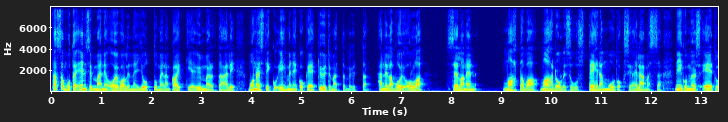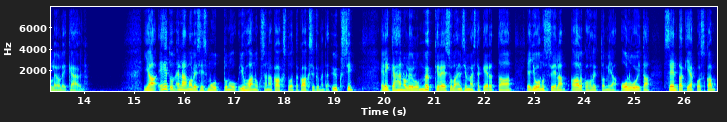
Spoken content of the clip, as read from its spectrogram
Tässä on muuten ensimmäinen oivallinen juttu meidän kaikkien ymmärtää, eli monesti kun ihminen kokee tyytymättömyyttä, hänellä voi olla sellainen mahtava mahdollisuus tehdä muutoksia elämässä, niin kuin myös Eetulle oli käynyt. Ja Eetun elämä oli siis muuttunut juhannuksena 2021, Eli hän oli ollut mökkireissulla ensimmäistä kertaa ja juonut siellä alkoholittomia oluita sen takia, koska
